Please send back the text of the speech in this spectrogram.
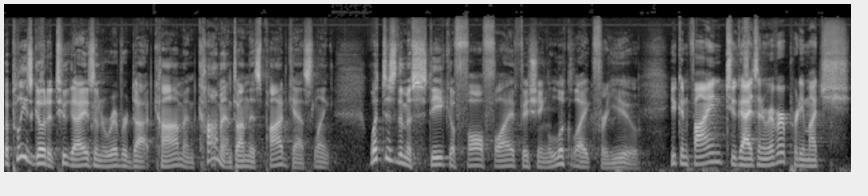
But please go to twoguysintheriver.com and comment on this podcast link. What does the mystique of fall fly fishing look like for you? You can find Two Guys and a River pretty much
